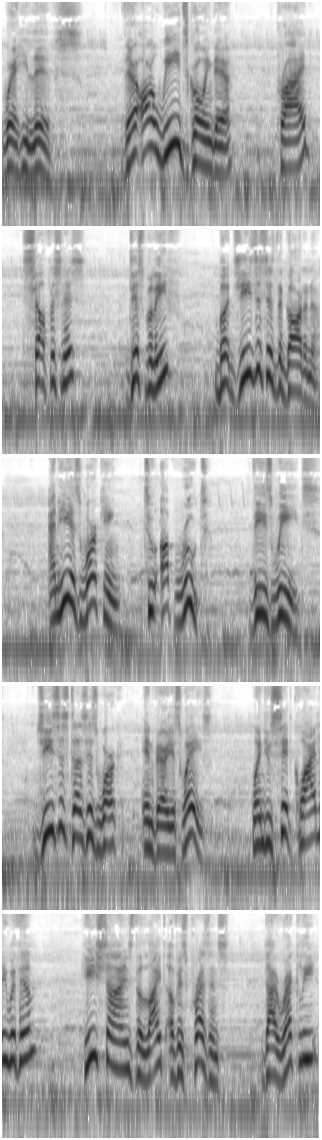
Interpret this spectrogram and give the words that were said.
where he lives. There are weeds growing there pride, selfishness, disbelief, but Jesus is the gardener and he is working to uproot these weeds. Jesus does his work in various ways. When you sit quietly with him, he shines the light of his presence directly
